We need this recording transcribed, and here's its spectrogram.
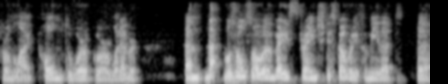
from like home to work or whatever. And that was also a very strange discovery for me that uh,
